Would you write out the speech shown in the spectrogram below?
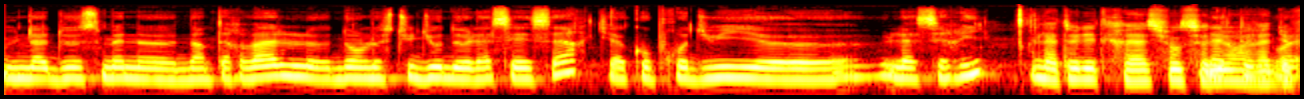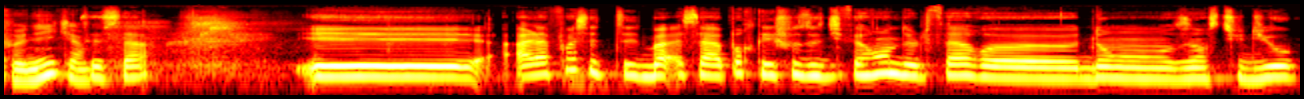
une à deux semaines d'intervalle dans le studio de la CSR qui a coproduit euh, la série. L'atelier de création sonore et radiophonique. c'est ça. Et à la fois, bah, ça apporte quelque chose de différent de le faire euh, dans un studio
